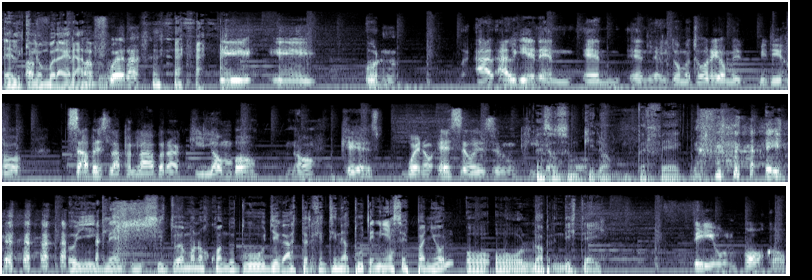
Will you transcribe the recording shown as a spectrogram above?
el quilombo era grande. afuera y, y un, a- alguien en, en, en el dormitorio me, me dijo, ¿sabes la palabra quilombo? No, ¿qué es? Bueno, eso es un quilombo. Eso es un quilombo, perfecto. Oye, Glenn, y situémonos cuando tú llegaste a Argentina, ¿tú tenías español o, o lo aprendiste ahí? Sí, un poco.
